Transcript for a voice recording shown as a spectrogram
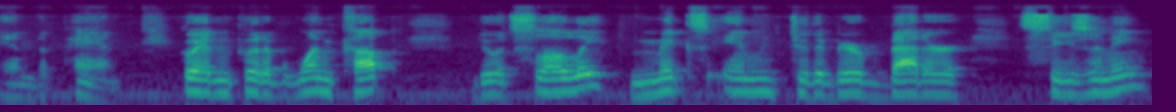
in the pan. Go ahead and put up one cup. Do it slowly. Mix into the beer batter seasoning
